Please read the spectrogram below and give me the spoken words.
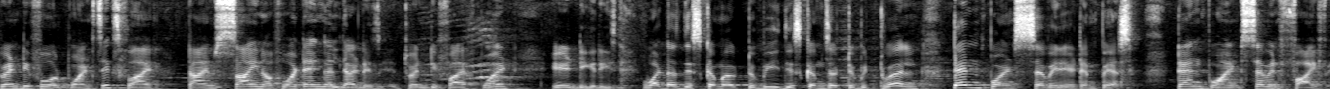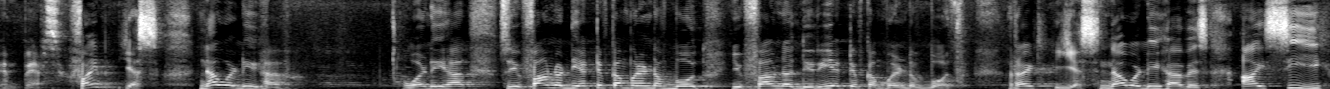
24.65 times sine of what angle? That is 25.8 degrees. What does this come out to be? This comes out to be 12 10.78 amperes 10.75 amperes. Fine? Yes. Now what do you have? What do you have? So you found out the active component of both. You found out the reactive component of both. Right? Yes. Now what do you have is ic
